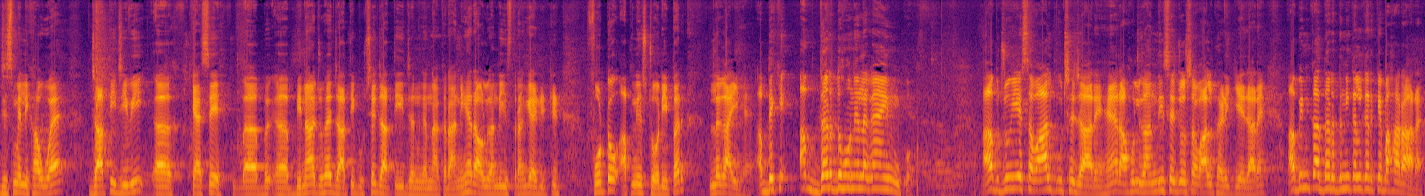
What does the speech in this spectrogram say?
जिसमें लिखा हुआ है जाति जीवी आ, कैसे आ, बिना जो है जाति पूछे जाति जनगणना करानी है। राहुल गांधी इस तरह की एडिटेड फ़ोटो अपनी स्टोरी पर लगाई है। अब देखिए अब दर्द होने लगा है इनको। अब जो ये सवाल पूछे जा रहे हैं राहुल गांधी से जो सवाल खड़े किए जा रहे हैं अब इनका दर्द निकल करके बाहर आ रहा है।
